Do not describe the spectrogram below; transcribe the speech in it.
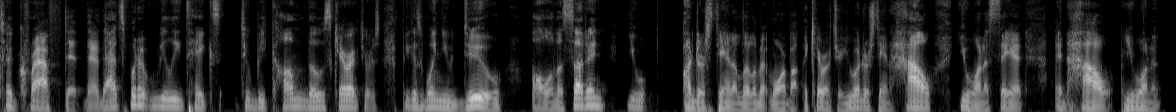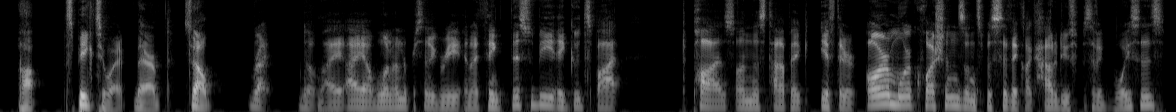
to craft it there. That's what it really takes to become those characters. Because when you do, all of a sudden, you understand a little bit more about the character. You understand how you want to say it and how you want to uh, speak to it there. So, Right. No, I, I uh, 100% agree. And I think this would be a good spot to pause on this topic. If there are more questions on specific, like how to do specific voices,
